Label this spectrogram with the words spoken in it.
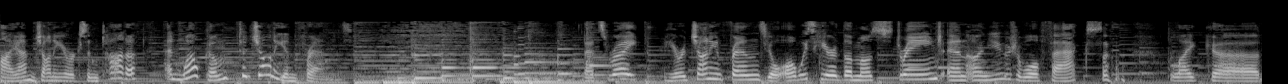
Hi, I'm Joni Eareckson Tada, and welcome to Joni and Friends. That's right. Here at Joni and Friends, you'll always hear the most strange and unusual facts. like, uh,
